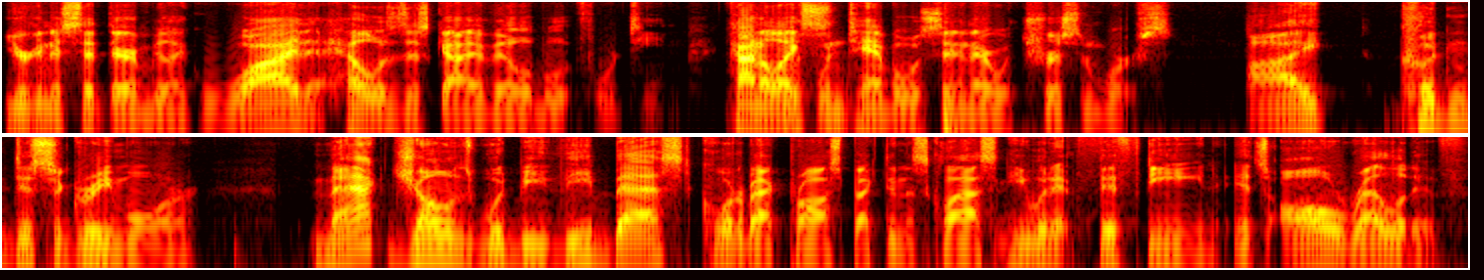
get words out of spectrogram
you're going to sit there and be like, "Why the hell is this guy available at 14?" Kind of like Listen, when Tampa was sitting there with Tristan Wirfs. I couldn't disagree more. Mac Jones would be the best quarterback prospect in this class, and he went at 15. It's all relative.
